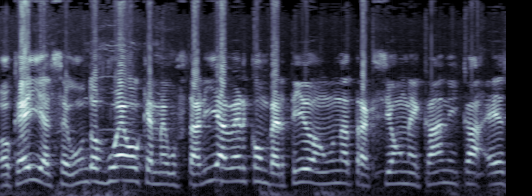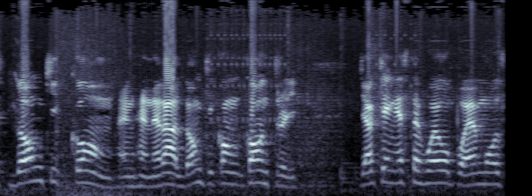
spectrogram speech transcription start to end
Ok, el segundo juego que me gustaría ver convertido en una atracción mecánica es Donkey Kong en general, Donkey Kong Country ya que en este juego podemos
